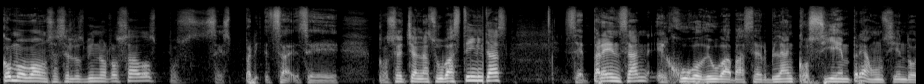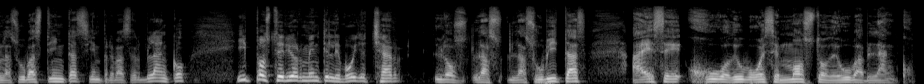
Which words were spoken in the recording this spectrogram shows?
¿Cómo vamos a hacer los vinos rosados? Pues se, cosechan las uvas tintas, se prensan, el jugo de uva va a ser blanco siempre, aun siendo las uvas tintas, siempre va a ser blanco. Y posteriormente le voy a echar las, las uvitas a ese jugo de uva o ese mosto de uva blanco.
